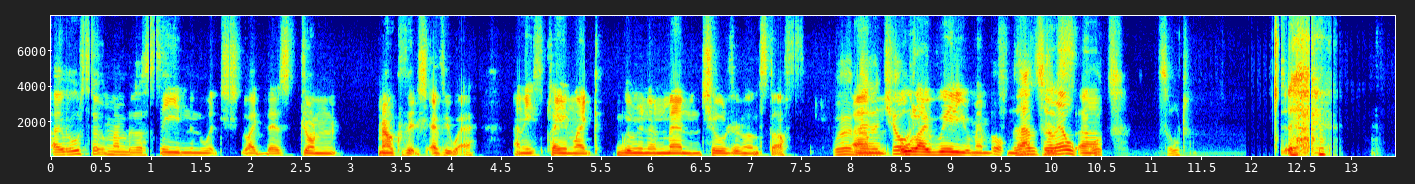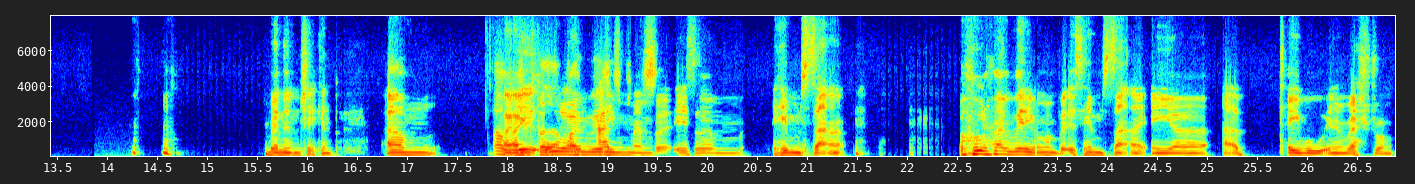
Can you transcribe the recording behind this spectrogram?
I also remember the scene in which like there's John Malkovich everywhere, and he's playing like women and men and children and stuff. We're Um, and children. all I really remember Oh, from that is uh. Salt. men and chicken. Um, Oh, I, uh, all I really remember is um him sat. All I really remember is him sat at a uh, at a table in a restaurant,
